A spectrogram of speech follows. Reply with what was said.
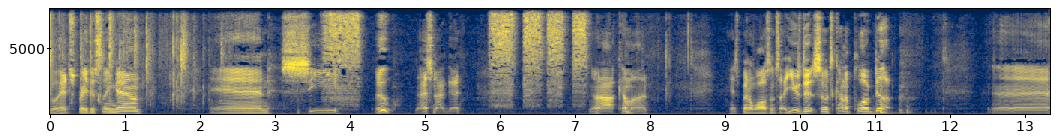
go ahead, spray this thing down and see. Ooh, that's not good. Ah, come on. It's been a while since I used it, so it's kind of plugged up. Uh,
